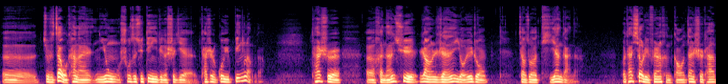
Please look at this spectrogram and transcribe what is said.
呃，就是在我看来，你用数字去定义这个世界，它是过于冰冷的，它是呃很难去让人有一种叫做体验感的。它效率虽然很高，但是它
